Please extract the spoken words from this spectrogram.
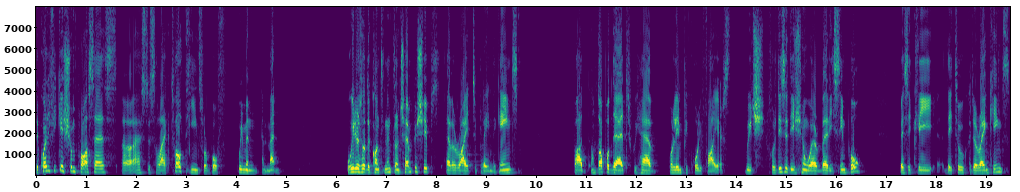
The qualification process uh, has to select 12 teams for both women and men. Winners of the continental championships have a right to play in the games, but on top of that, we have Olympic qualifiers, which for this edition were very simple. Basically, they took the rankings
